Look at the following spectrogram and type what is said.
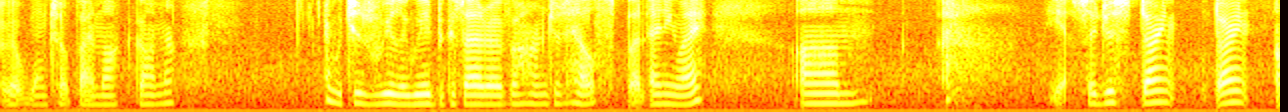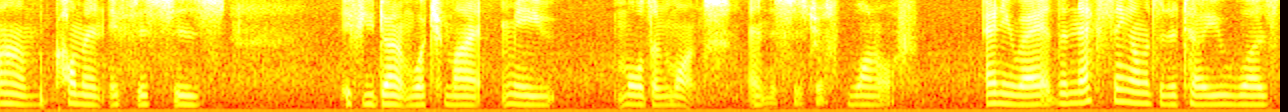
I got one shot by Market Gardener, which is really weird because I had over 100 health. But anyway, um, yeah. So just don't don't um, comment if this is if you don't watch my me more than once and this is just one off anyway the next thing I wanted to tell you was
